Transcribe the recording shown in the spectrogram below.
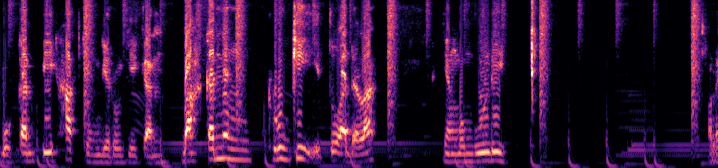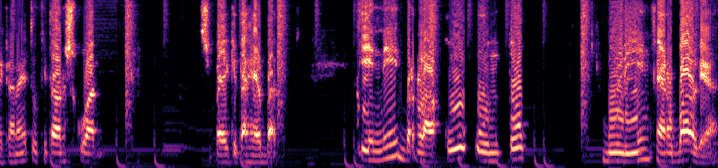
bukan pihak yang dirugikan. Bahkan yang rugi itu adalah yang membuli. Oleh karena itu kita harus kuat supaya kita hebat. ini berlaku untuk bullying verbal ya.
